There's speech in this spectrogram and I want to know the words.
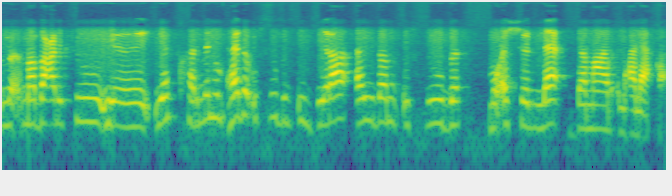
ما بعرف شو يسخر منهم. هذا أسلوب الازدراء أيضا أسلوب مؤشر لا دمار العلاقه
